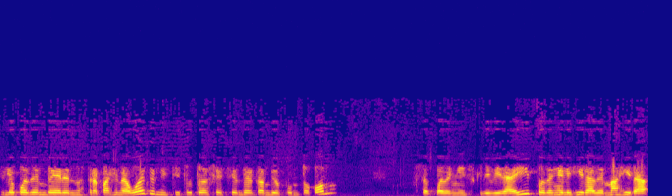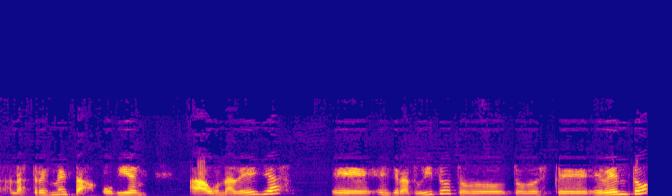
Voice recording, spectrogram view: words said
lo pueden ver en nuestra página web, en instituto de gestión del cambio.com. Se pueden inscribir ahí, pueden elegir además ir a, las tres mesas o bien a una de ellas. Eh, es gratuito todo, todo este evento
